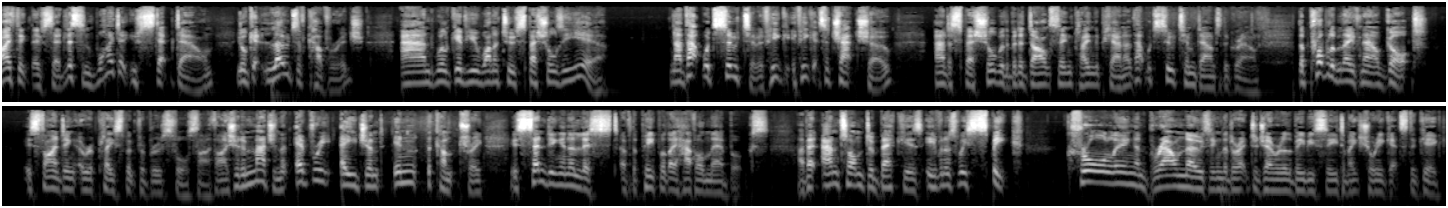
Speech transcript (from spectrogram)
I think they've said, listen, why don't you step down? You'll get loads of coverage, and we'll give you one or two specials a year. Now that would suit him if he if he gets a chat show and a special with a bit of dancing, playing the piano. That would suit him down to the ground. The problem they've now got is finding a replacement for Bruce Forsyth. I should imagine that every agent in the country is sending in a list of the people they have on their books. I bet Anton du Beke is, even as we speak, crawling and brown nosing the Director General of the BBC to make sure he gets the gig.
